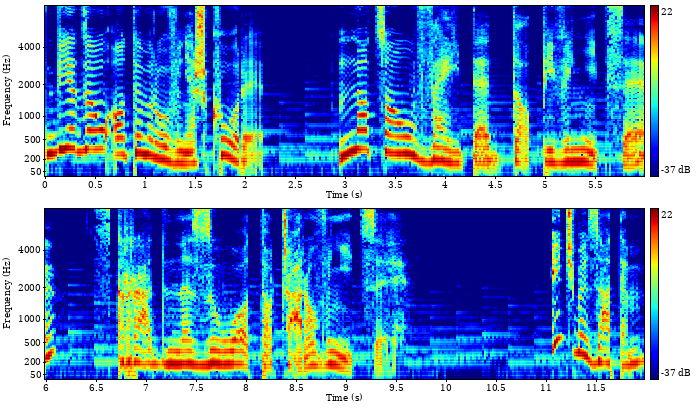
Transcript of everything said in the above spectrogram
Wiedzą o tym również kury. Nocą wejdę do piwnicy, skradnę złoto czarownicy. Idźmy zatem,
